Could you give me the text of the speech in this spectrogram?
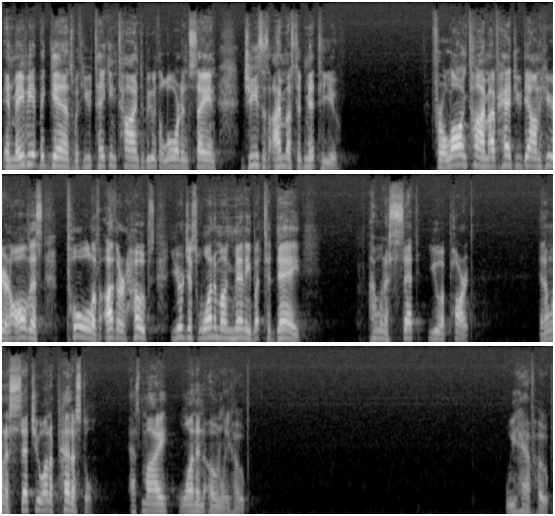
And maybe it begins with you taking time to be with the Lord and saying, Jesus, I must admit to you for a long time, I've had you down here in all this pool of other hopes. You're just one among many, but today, I want to set you apart. And I want to set you on a pedestal as my one and only hope. We have hope.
